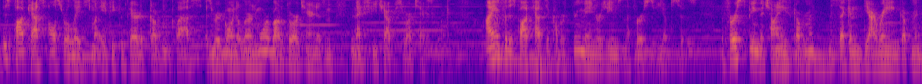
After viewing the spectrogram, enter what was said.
This podcast also relates to my AP Comparative Government class, as we're going to learn more about authoritarianism in the next few chapters of our textbook. I aim for this podcast to cover three main regimes in the first few episodes. The first being the Chinese government, the second, the Iranian government,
